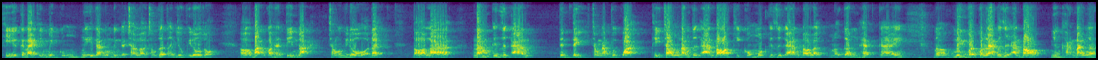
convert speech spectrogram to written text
Thì cái này thì mình cũng nghĩ rằng mình đã trả lời trong rất là nhiều video rồi. Đó các bạn có thể tìm lại trong cái video ở đây. Đó là năm cái dự án tiền tỷ trong năm vừa qua. Thì trong năm dự án đó thì có một cái dự án đó là nó gần hết cái nó mình vẫn còn làm cái dự án đó nhưng khả năng á,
